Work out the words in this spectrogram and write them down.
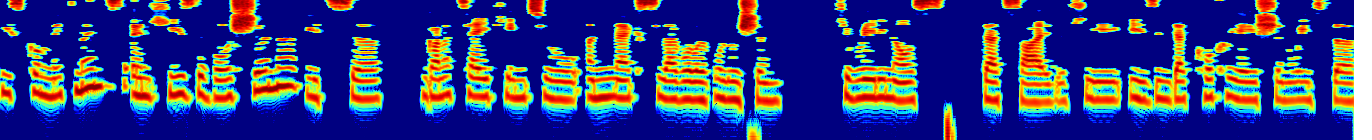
his commitment and his devotion, it's gonna take him to a next level evolution. He really knows that side. He is in that co-creation with uh,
